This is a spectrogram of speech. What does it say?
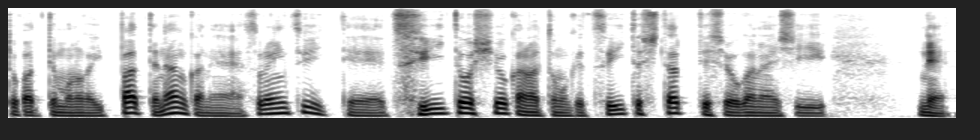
とかってものがいっぱいあってなんかねそれについてツイートをしようかなと思うけどツイートしたってしょうがないしね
